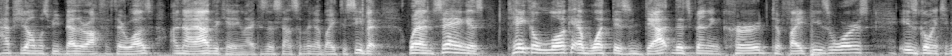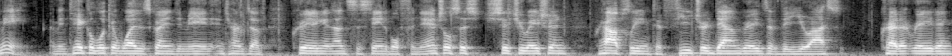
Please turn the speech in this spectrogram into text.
perhaps you'd almost be better off if there was. I'm not advocating that because it's not something I'd like to see. But what I'm saying is take a look at what this debt that's been incurred to fight these wars is going to mean. I mean, take a look at what it's going to mean in terms of creating an unsustainable financial situation, perhaps leading to future downgrades of the U.S. credit rating,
